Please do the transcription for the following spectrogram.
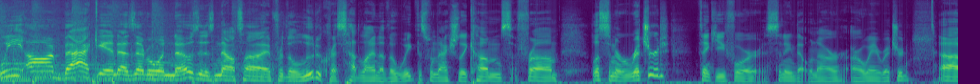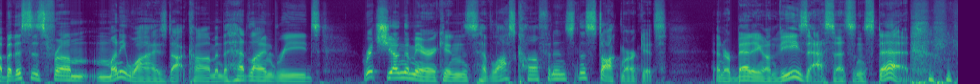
We are back, and as everyone knows, it is now time for the ludicrous headline of the week. This one actually comes from listener Richard. Thank you for sending that one our, our way, Richard. Uh, but this is from MoneyWise.com, and the headline reads Rich young Americans have lost confidence in the stock market and are betting on these assets instead.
